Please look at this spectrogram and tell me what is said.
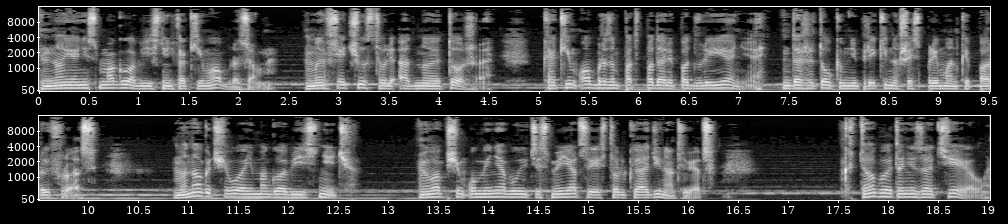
Но я не смогу объяснить, каким образом Мы все чувствовали одно и то же. Каким образом подпадали под влияние, даже толком не перекинувшись приманкой парой фраз. Много чего я не могу объяснить. В общем, у меня будете смеяться, есть только один ответ. Кто бы это ни затеял,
